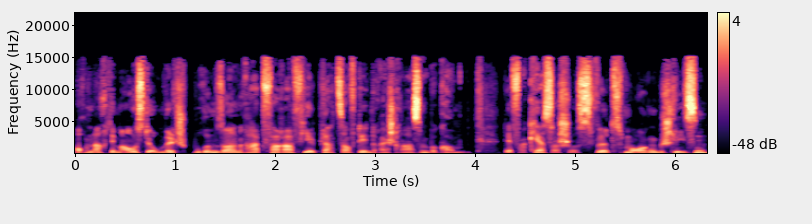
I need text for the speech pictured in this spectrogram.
Auch nach dem Aus der Umweltspuren sollen Radfahrer viel Platz auf den drei Straßen bekommen. Der Verkehrsausschuss wird morgen beschließen,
